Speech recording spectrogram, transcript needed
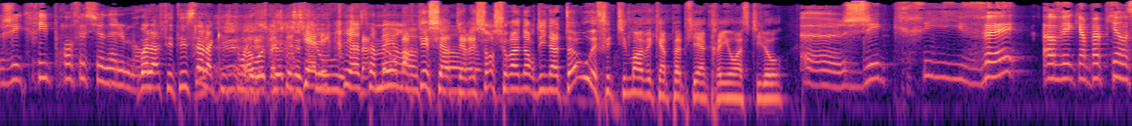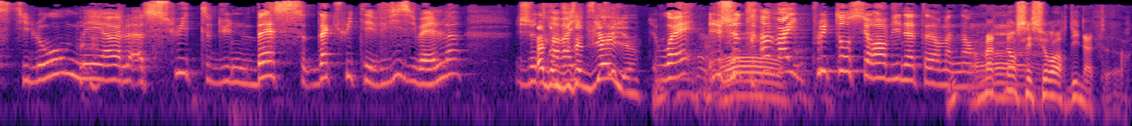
J'écris professionnellement. Voilà, c'était ça la question. Ah ouais, parce que si elle écrit à sa mère. Remarquez, euh, c'est intéressant. Sur un ordinateur ou effectivement avec un papier, un crayon, un stylo? Euh, avec un papier et un stylo, mais à la suite d'une baisse d'acuité visuelle, je Ah, donc travaille- vous êtes vieille? Ouais, et je travaille plutôt sur ordinateur maintenant. Maintenant, c'est sur ordinateur.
